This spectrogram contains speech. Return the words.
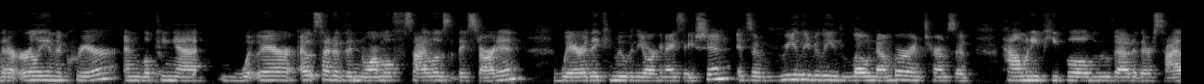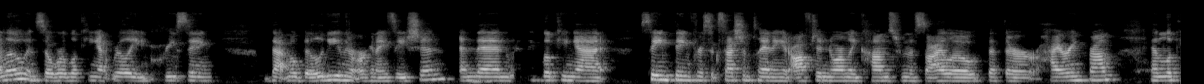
that are early in their career and looking at where outside of the normal silos that they start in where they can move in the organization. It's a really really low number in terms of how many people move out of their silo. And so we're looking at really increasing that mobility in their organization and mm-hmm. then looking at same thing for succession planning it often normally comes from the silo that they're hiring from and look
